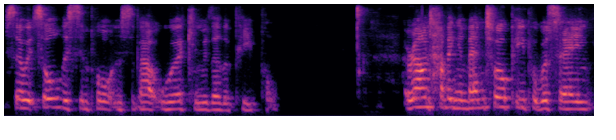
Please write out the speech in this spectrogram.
So it's all this importance about working with other people. Around having a mentor, people were saying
